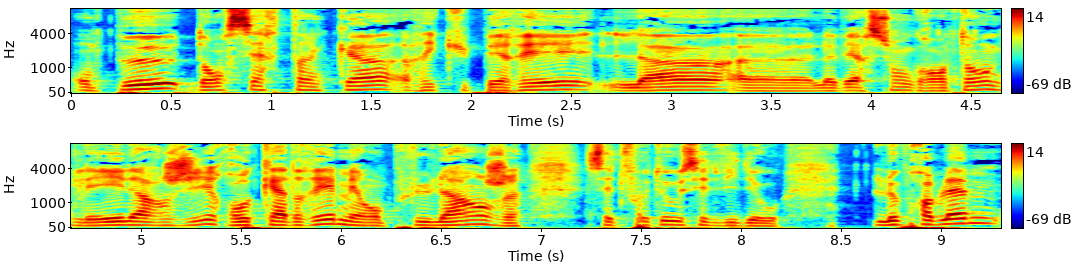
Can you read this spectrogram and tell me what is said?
On peut dans certains cas récupérer la, euh, la version grand angle et élargir, recadrer mais en plus large cette photo ou cette vidéo. Le problème,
